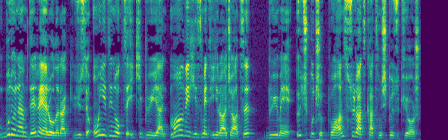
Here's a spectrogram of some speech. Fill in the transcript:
Bu dönemde reel olarak %17.2 büyüyen mal ve hizmet ihracatı büyümeye 3,5 puan sürat katmış gözüküyor.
